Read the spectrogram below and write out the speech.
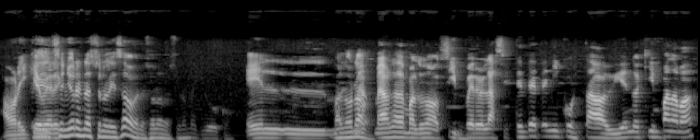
Ahora hay que el ver. señor es nacionalizado venezolano, si no me equivoco. El, Maldonado. Me, me habla de Maldonado, sí, pero el asistente técnico estaba viviendo aquí en Panamá,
